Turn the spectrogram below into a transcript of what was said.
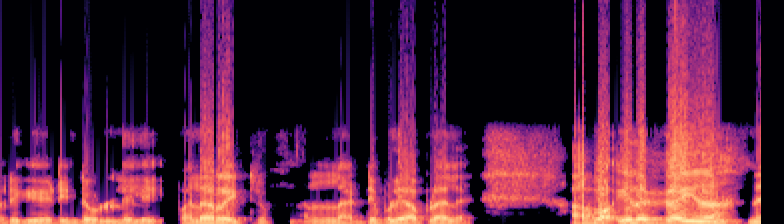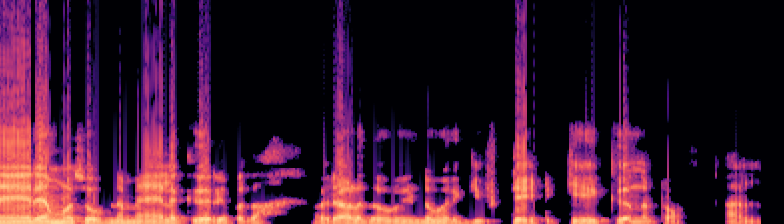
ഒരു ഗേഡിന്റെ ഉള്ളിൽ പല റേറ്റിലും നല്ല അടിപൊളി ആപ്പിളല്ലേ അപ്പൊ ഇതൊക്കെ കഴിഞ്ഞ നേരെ നമ്മളെ ഷോപ്പിന്റെ മേലെ കയറിയപ്പോ ഒരാളത് വീണ്ടും ഒരു ഗിഫ്റ്റ് ആയിട്ട് കേക്ക് തന്നിട്ടോ. നല്ല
